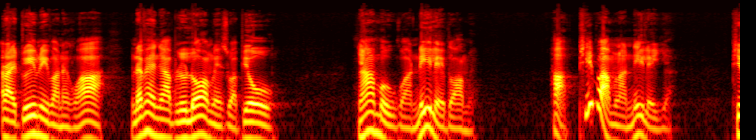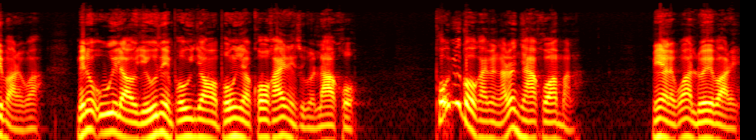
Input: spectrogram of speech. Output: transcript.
အဲ့ဒါတွေးမနေပါနဲ့ကွာမနေ့ဖက်ညဘယ်လိုလုပ်ရမလဲဆိုတာပြောညမဟုတ်ကွာနေ့လေသွားမယ် ဟာဖြစ်ပါမလားနေ့လေကြီးဖြစ်ပါတယ်ကွာမင်းတို့ဦးရလောက်ရိုးစင်ဘုံကြီးကြောင်းဘုံကြီးခေါ်ခိုင်းနေဆိုတော့လာခေါ်ဘုံကြီးခေါ်ခိုင်းမယ်ငါတို့ညာခေါ်ရမှာလားမင်းကလည်းကွာလွဲပါတယ်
